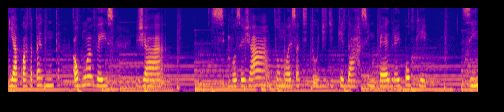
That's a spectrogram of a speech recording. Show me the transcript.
E a quarta pergunta: alguma vez já você já tomou essa atitude de quedar-se em pedra e por quê? Sim,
